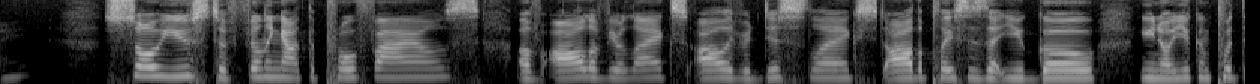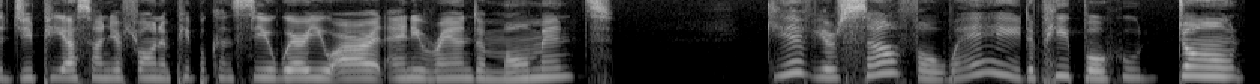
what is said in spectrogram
Right? So used to filling out the profiles of all of your likes, all of your dislikes, all the places that you go. You know, you can put the GPS on your phone and people can see where you are at any random moment give yourself away to people who don't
